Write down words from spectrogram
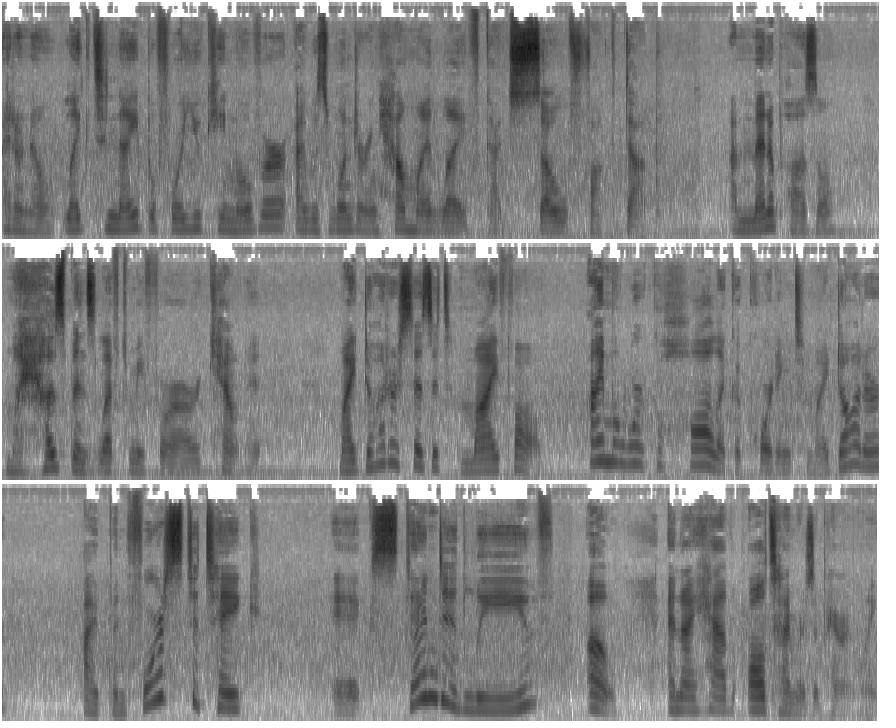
I don't know. Like tonight before you came over, I was wondering how my life got so fucked up. I'm menopausal my husband's left me for our accountant. My daughter says it's my fault. I'm a workaholic, according to my daughter. I've been forced to take extended leave. Oh, and I have Alzheimer's apparently.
